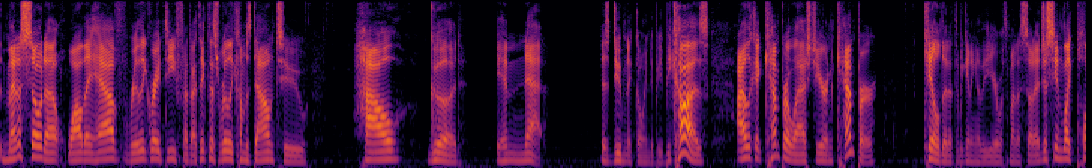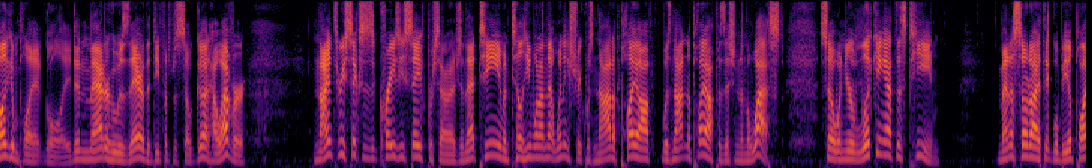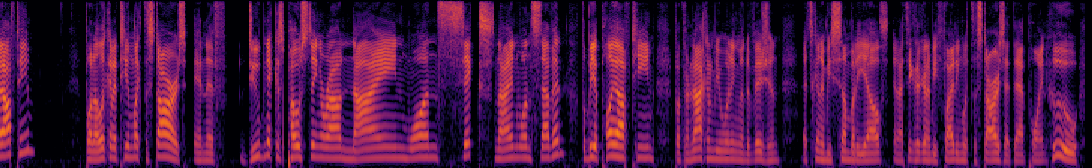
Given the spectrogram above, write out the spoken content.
Minnesota, while they have really great defense, I think this really comes down to how good in net is Dubnyk going to be? Because I look at Kuemper last year, and Kuemper killed it at the beginning of the year with Minnesota. It just seemed like plug and play at goalie. It didn't matter who was there; the defense was so good. However, nine three six is a crazy save percentage, and that team until he went on that winning streak was not a playoff was not in a playoff position in the West. So when you're looking at this team, Minnesota, I think will be a playoff team. But I look at a team like the Stars, and if Dubnyk is posting around 916, 917, they'll be a playoff team, but they're not going to be winning the division. It's going to be somebody else, and I think they're going to be fighting with the Stars at that point, who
